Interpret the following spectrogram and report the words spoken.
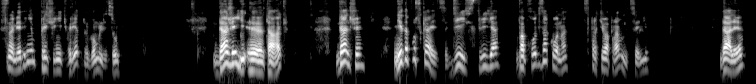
с намерением причинить вред другому лицу. Даже э, так. Дальше не допускается действия в обход закона с противоправной целью. Далее.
